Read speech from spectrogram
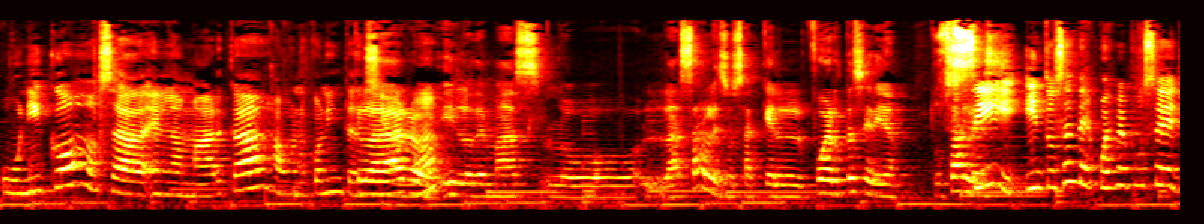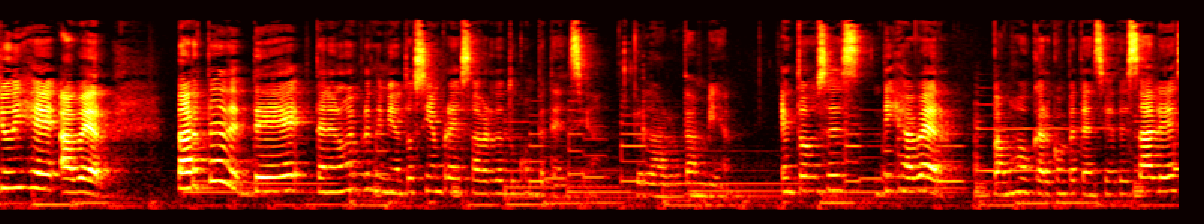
único, o sea, en la marca, jabón con intención. claro. ¿no? Y lo demás, lo, las sales. O sea, que el fuerte serían tus sales. Sí, y entonces después me puse, yo dije, a ver, parte de, de tener un emprendimiento siempre es saber de tu competencia. Claro. también. Entonces dije, a ver, vamos a buscar competencias de sales.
